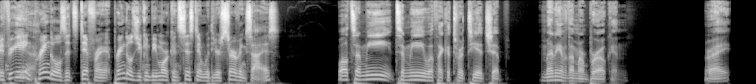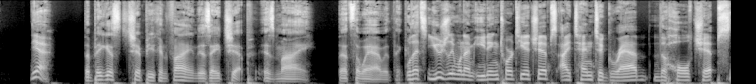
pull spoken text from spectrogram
If you're eating Yeah. Pringles, it's different. Pringles, you can be more consistent with your serving size. well, to me, to me, with like a tortilla chip, many of them are broken. Right. Yeah, The biggest chip you can find is a chip. Is my. That's the way I would think. Well, that's usually when I'm eating tortilla chips, I tend to grab the whole chips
